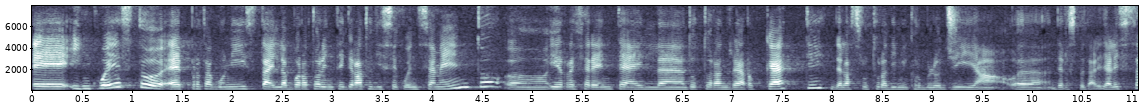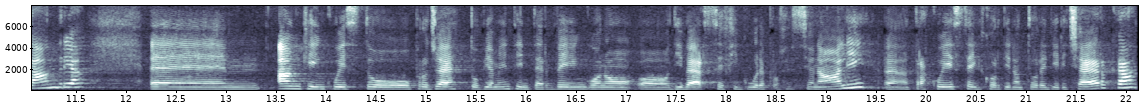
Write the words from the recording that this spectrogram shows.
E in questo è protagonista il laboratorio integrato di sequenziamento, eh, il referente è il dottor Andrea Rocchetti della struttura di microbiologia eh, dell'ospedale di Alessandria eh, anche in questo progetto ovviamente intervengono oh, diverse figure professionali, eh, tra queste il coordinatore di ricerca,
